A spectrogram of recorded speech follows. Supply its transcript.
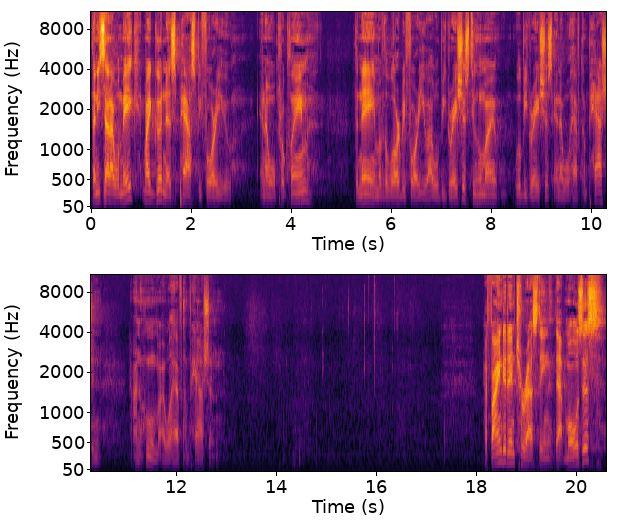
Then he said, I will make my goodness pass before you, and I will proclaim the name of the Lord before you. I will be gracious to whom I will be gracious, and I will have compassion on whom I will have compassion. I find it interesting that Moses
